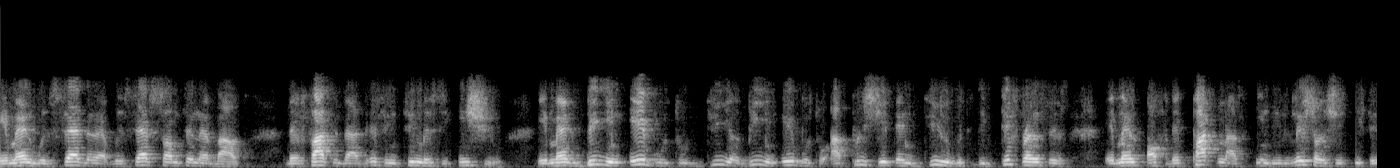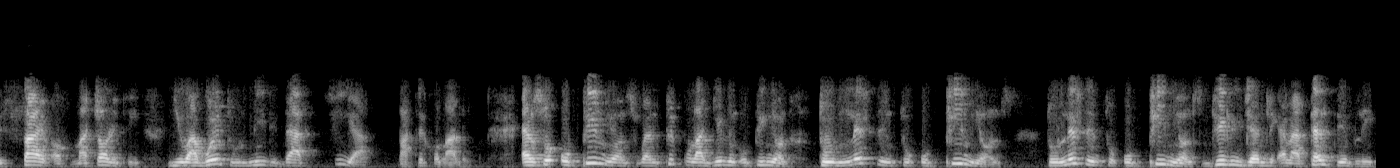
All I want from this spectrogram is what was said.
amen. We said that we said something about the fact that this intimacy issue, amen, being able to deal, being able to appreciate and deal with the differences, amen, of the partners in the relationship is a sign of maturity. You are going to need that here particularly. And so, opinions, when people are giving opinion, to listen to opinions, to listen to opinions diligently and attentively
